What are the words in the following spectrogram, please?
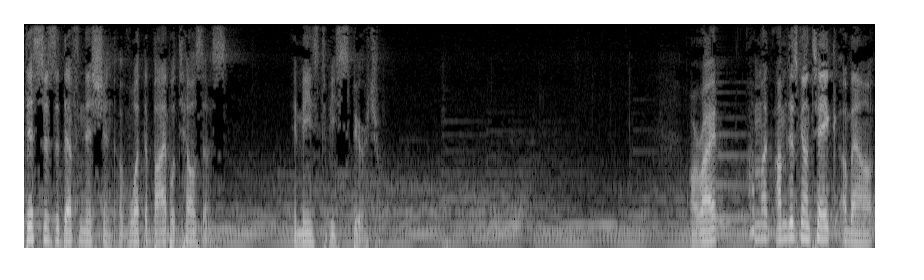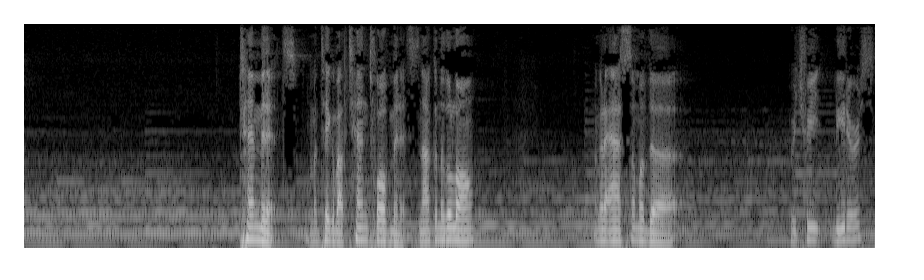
This is the definition of what the Bible tells us it means to be spiritual. All right? I'm, a, I'm just going to take about 10 minutes. I'm going to take about 10, 12 minutes. It's not going to go long. I'm going to ask some of the retreat leaders,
